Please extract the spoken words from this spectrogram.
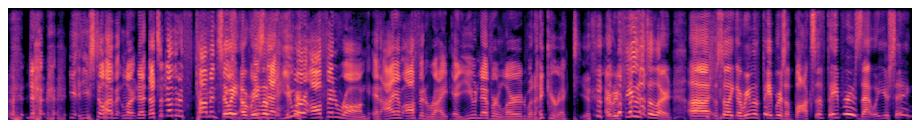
you still haven't learned that. That's another th- common So thing. wait, a ream of that you are often wrong and I am often right, and you never learn when I correct you. I refuse to learn. Uh, so like a ream of paper is a box of paper. Is that what you're saying?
